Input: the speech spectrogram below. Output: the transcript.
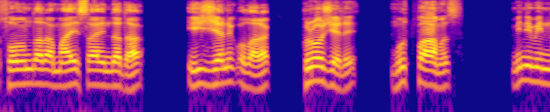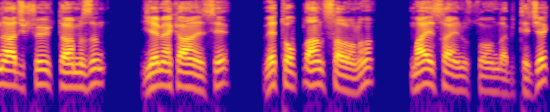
sonunda da Mayıs ayında da hijyenik olarak projeli mutfağımız, mini minnacık çocuklarımızın yemekhanesi ve toplantı salonu Mayıs ayının sonunda bitecek.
